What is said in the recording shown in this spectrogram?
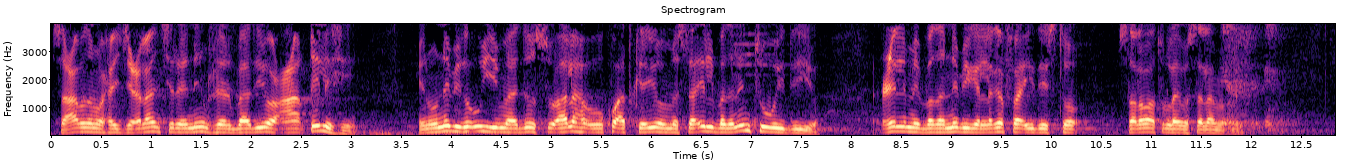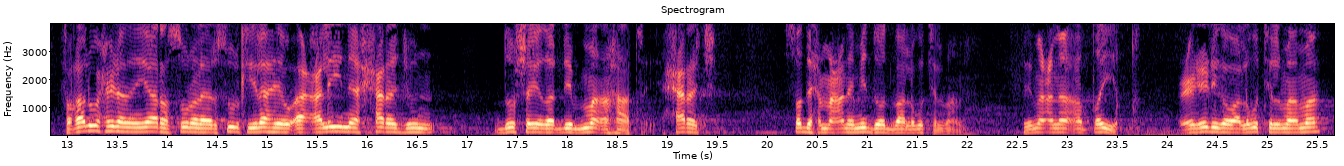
saxaabadan waxay jeclaan jireen nin reer baadiyo oo caaqilihii inuu nebiga u yimaado su'aalaha uu ku adkeeyo masaa'il badan intuu weydiiyo cilmi badan nebiga laga faa'iidaysto salawaatu ullahi wasalaamu calayh faqaaluu waxay yidhahdeen yaa rasuulalah rasuulka ilaahay ow a calaynaa xarajun dushayda dhib ma ahaatay. Xaraj saddex macno midood baa lagu tilmaamaa bimacnaa adayq cidhidhiga waa lagu tilmaamaa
